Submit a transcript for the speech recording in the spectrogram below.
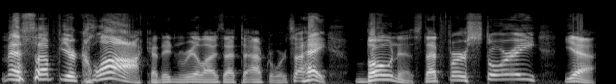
mess up your clock. I didn't realize that to afterwards. So, hey, bonus. That first story, yeah,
